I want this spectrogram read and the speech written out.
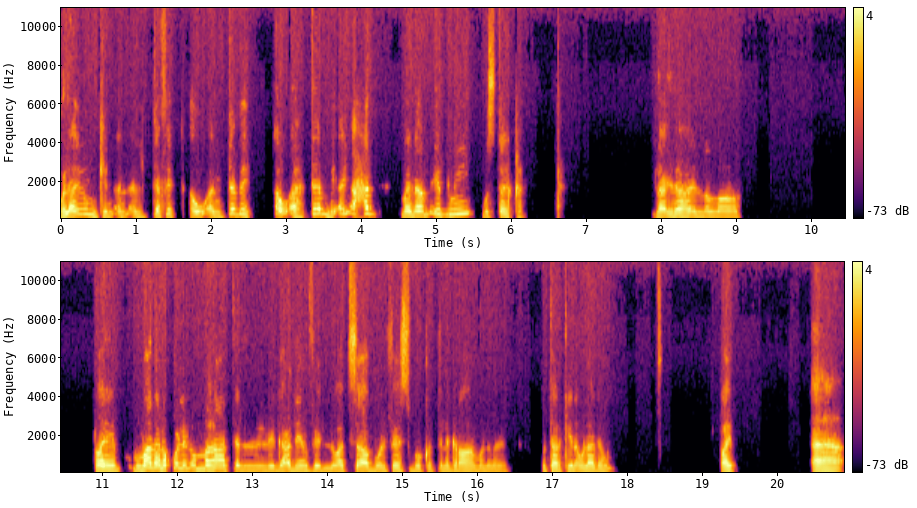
ولا يمكن أن ألتفت أو أنتبه أو أهتم بأي أحد ما دام ابني مستيقظ. لا إله إلا الله. طيب وماذا نقول للأمهات اللي قاعدين في الواتساب والفيسبوك والتليجرام وال- وتاركين أولادهم؟ طيب آه،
